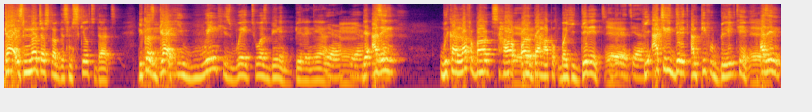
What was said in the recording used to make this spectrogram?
guy, it's not just luck, there's some skill to that. Because guy, he winged his way towards being a billionaire. Yeah, Mm. yeah. The- as in, we can laugh about how Yeah. all of that happened, but he did it. Yeah. Did it, yeah. He actually did it, and people believed him. Yeah. As in,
